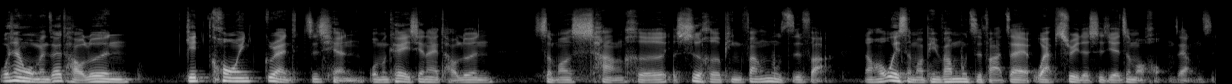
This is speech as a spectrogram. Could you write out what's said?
我想我们在讨论 Gitcoin Grant 之前，我们可以先来讨论什么场合适合平方募资法。然后为什么平方募资法在 Web3 的世界这么红？这样子，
